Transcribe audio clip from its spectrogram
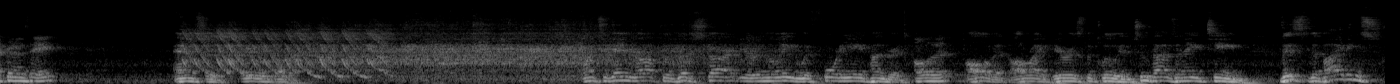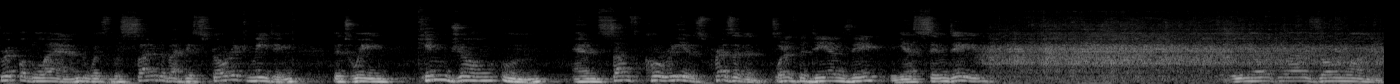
Acronyms A. Answer. Once again, you're off to a good start. You're in the lead with 4,800. All of it. All of it. All right, here is the clue. In 2018, this dividing strip of land was the site of a historic meeting between Kim Jong un and South Korea's president. What is the DMZ? Yes, indeed. Demilitarized zone line.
